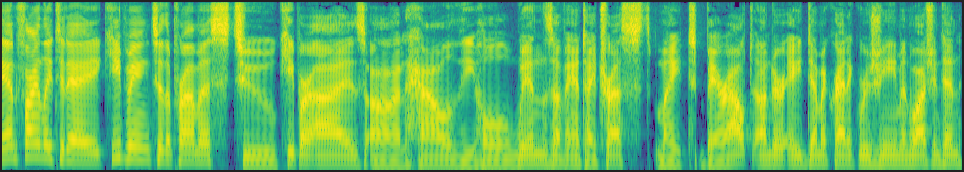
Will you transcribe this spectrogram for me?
And finally, today, keeping to the promise to keep our eyes on how the whole winds of antitrust might bear out under a Democratic regime in Washington,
